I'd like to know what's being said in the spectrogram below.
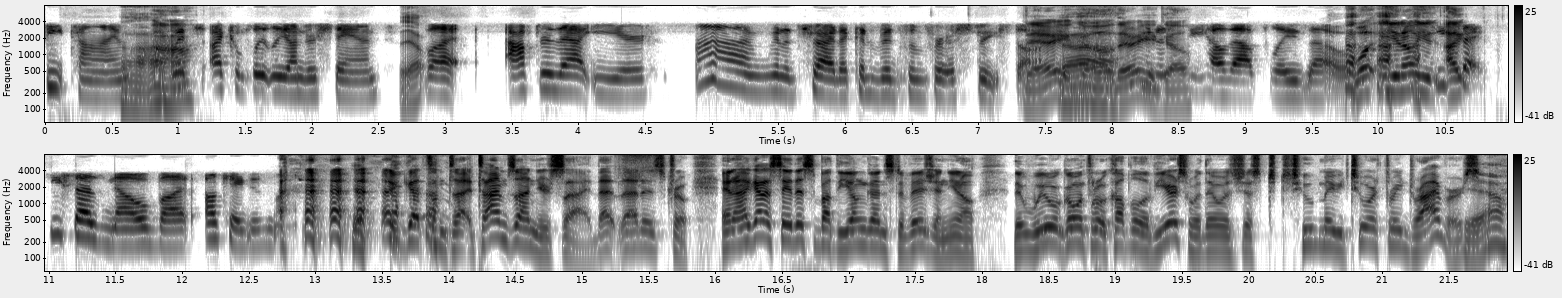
seat time, Uh-huh. which I completely understand. Yep. But after that year, I'm gonna try to convince him for a street stock. There you Ah. go. There I'm you go. See how that plays out. What you know? You, He, I, sa- he says no, but I'll change his mind. you got some time. Time's on your side. That that is true. And I got to say this about the Young Guns division. You know, that we were going through a couple of years where there was just two, maybe two or three drivers. Yeah.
